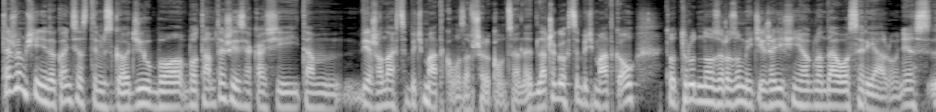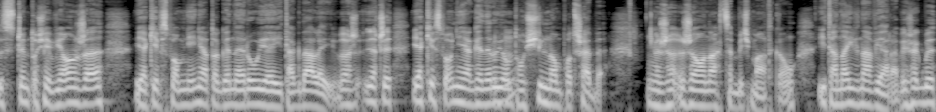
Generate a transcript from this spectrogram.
też bym się nie do końca z tym zgodził, bo, bo tam też jest jakaś i tam, wiesz, ona chce być matką za wszelką cenę. Dlaczego chce być matką, to trudno zrozumieć, jeżeli się nie oglądało serialu, nie? Z, z czym to się wiąże, jakie wspomnienia to generuje i tak dalej. Znaczy, jakie wspomnienia generują mhm. tą silną potrzebę, że, że ona chce być matką i ta naiwna wiara. Wiesz, jakby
